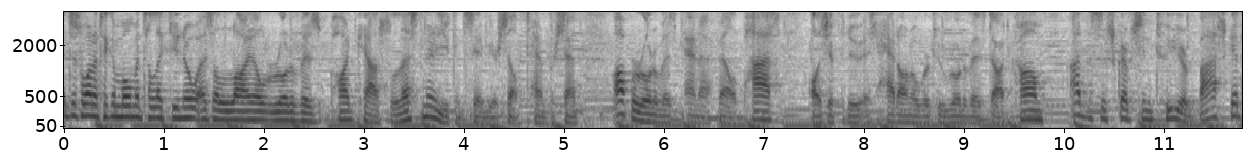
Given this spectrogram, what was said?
I just want to take a moment to let you know, as a loyal RotoViz podcast listener, you can save yourself 10% off a RotoViz NFL pass all you have to do is head on over to rotoviz.com, add the subscription to your basket,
